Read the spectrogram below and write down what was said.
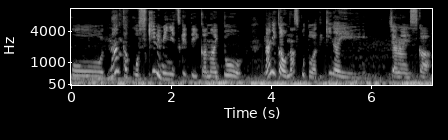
こう、なんかこう、スキル身につけていかないと、何かをなすことはできないじゃないですか。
